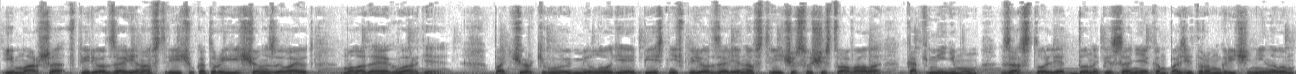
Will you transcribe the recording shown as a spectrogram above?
и марша «Вперед, заре навстречу», который еще называют «Молодая гвардия». Подчеркиваю, мелодия песни «Вперед, заре навстречу» существовала, как минимум, за сто лет до написания композитором Гречаниновым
